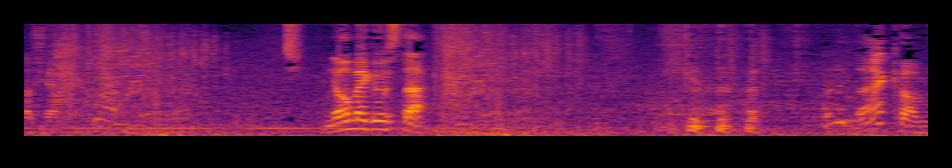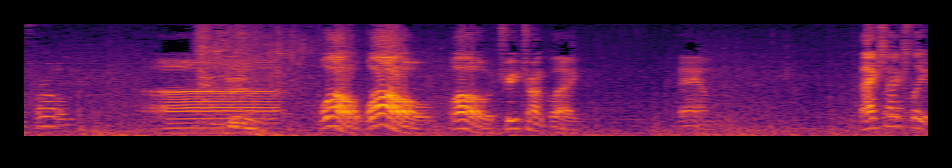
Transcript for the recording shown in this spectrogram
Oh shit! No me gusta. Where did that come from? Uh, whoa, whoa, whoa! Tree trunk leg. Damn. Actually, actually.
